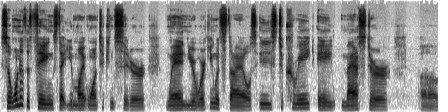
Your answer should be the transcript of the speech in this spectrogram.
So one of the things that you might want to consider when you're working with styles is to create a master uh,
